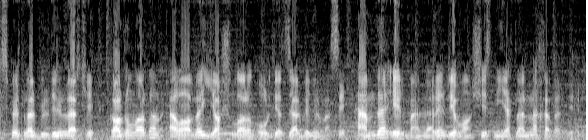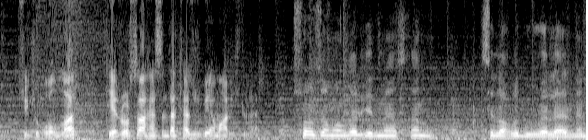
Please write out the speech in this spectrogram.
ekspertlər bildirirlər ki, qadınlardan əlavə yaşlıların orduya cəlb edilməsi həm də ermənilərin revanşist niyyətlərindən xəbər verir. Çünki onlar terror sahəsində təcrübəyə malikdirlər. Son zamanlar Ermənistan silahlı qüvvələrinin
